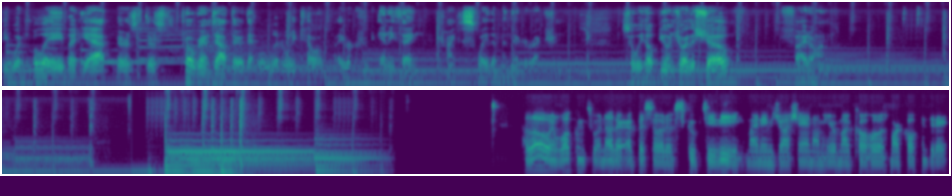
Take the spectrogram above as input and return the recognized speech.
you wouldn't believe, but yeah, there's there's programs out there that will literally tell a recruit anything, trying to sway them in their direction. So we hope you enjoy the show. Fight on. Welcome to another episode of Scoop TV. My name is Josh Ann. I'm here with my co-host Marc Culkin today.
